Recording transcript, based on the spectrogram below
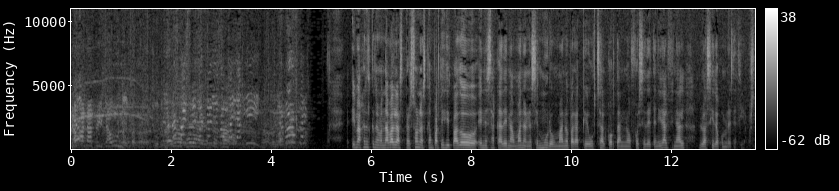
¡Ya matasteis a uno! Imágenes que nos mandaban las personas que han participado en esa cadena humana, en ese muro humano para que Urcha Alcorta no fuese detenida. Al final lo ha sido, como les decíamos.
